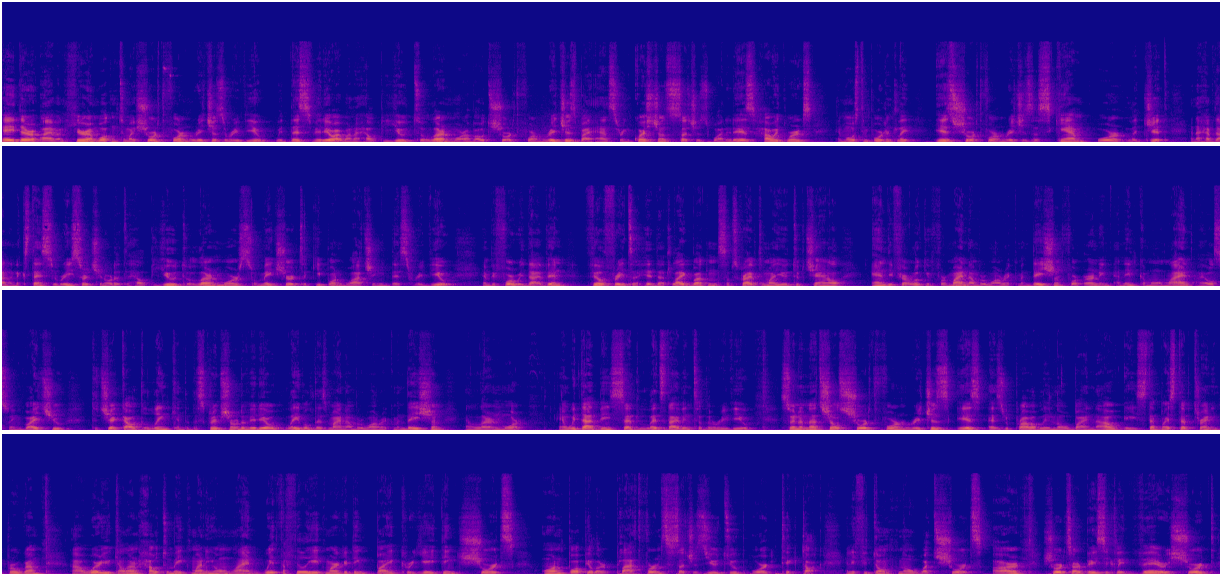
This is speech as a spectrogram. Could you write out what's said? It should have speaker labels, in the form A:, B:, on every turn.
A: Hey there, Ivan here and welcome to my short form riches review. With this video, I want to help you to learn more about short form riches by answering questions such as what it is, how it works, and most importantly, is short form riches a scam or legit? And I have done an extensive research in order to help you to learn more, so make sure to keep on watching this review. And before we dive in, feel free to hit that like button, subscribe to my YouTube channel, and if you're looking for my number one recommendation for earning an income online, I also invite you to check out the link in the description of the video labeled as my number one recommendation and learn more. And with that being said, let's dive into the review. So in a nutshell, short form riches is, as you probably know by now, a step-by-step -step training program uh, where you can learn how to make money online with affiliate marketing by creating shorts on popular platforms such as YouTube or TikTok. And if you don't know what shorts are, shorts are basically very short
